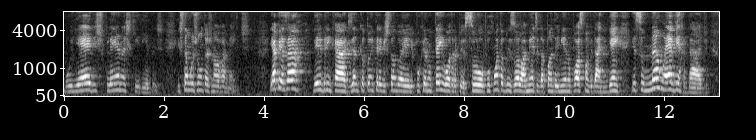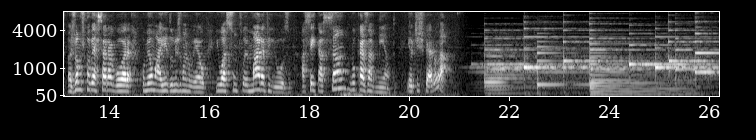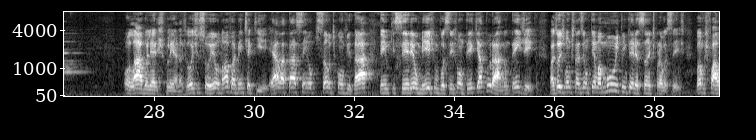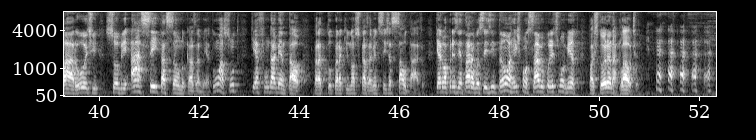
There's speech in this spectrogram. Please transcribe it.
mulheres plenas queridas. Estamos juntas novamente. E apesar dele brincar, dizendo que eu estou entrevistando a ele porque não tenho outra pessoa, por conta do isolamento e da pandemia, não posso convidar ninguém, isso não é verdade. Nós vamos conversar agora com meu marido Luiz Manuel e o assunto é maravilhoso: aceitação no casamento. Eu te espero lá. Olá, mulheres plenas. Hoje sou eu novamente aqui. Ela tá sem opção de convidar, tenho que ser eu mesmo, vocês vão ter que aturar, não tem jeito. Mas hoje vamos trazer um tema muito interessante para vocês. Vamos falar hoje sobre aceitação no casamento, um assunto que é fundamental para, para que o nosso casamento seja saudável. Quero apresentar a vocês então a responsável por esse momento, pastora Ana Cláudia.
